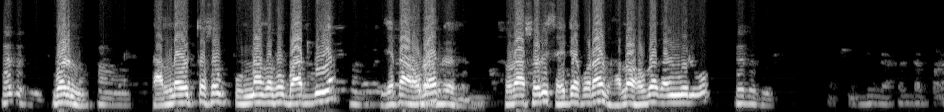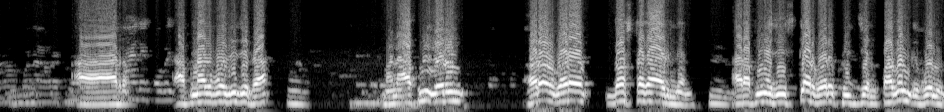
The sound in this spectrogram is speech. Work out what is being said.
সে বলেন হ্যাঁ, তাহলে তো সব পূর্ণা গল্প বাদ দিয়ে যেটা হবে সরাসরি সেইটা করাই ভালো হবে আমি বলব। আর আপনাকে বলছি যেটা মানে আপনি ধরুন ঘরের ঘরে দশ টাকা আনলেন। আর আপনি যে স্কোয়ার ঘরে খুঁজছেন পাবেন কি? বলুন।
